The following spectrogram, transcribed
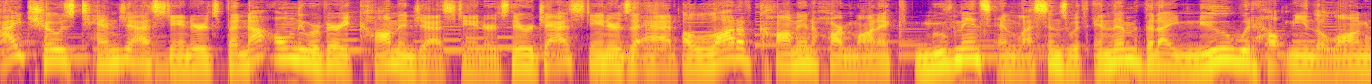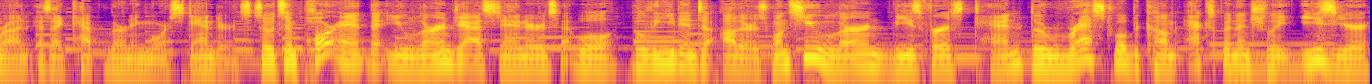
I chose 10 jazz standards that not only were very common jazz standards, they were jazz standards that had a lot of common harmonic movements and lessons within them that I knew would help me in the long run as I kept learning more standards. So it's important that you learn jazz standards that will bleed into others. Once you learn these first 10, the rest will become exponentially easier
